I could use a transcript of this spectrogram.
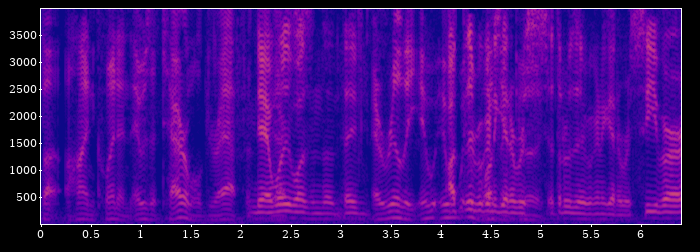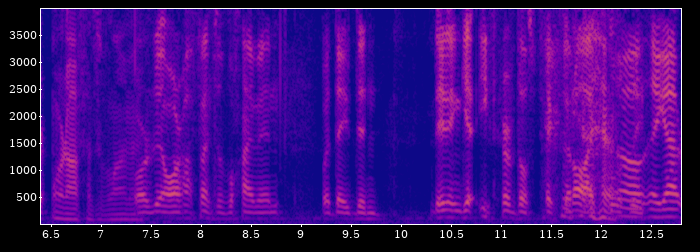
but behind Quinnen, it was a terrible draft for the Yeah, it really Jets. wasn't the they. It really, it, it, I thought they were going to get a. Rec- I thought they were going to get a receiver or an offensive lineman. or or offensive lineman, but they didn't. They didn't get either of those picks at all. I Well, completely- they got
